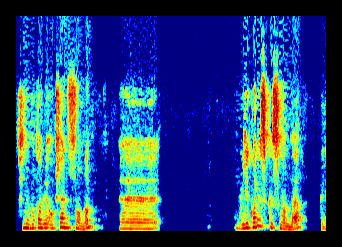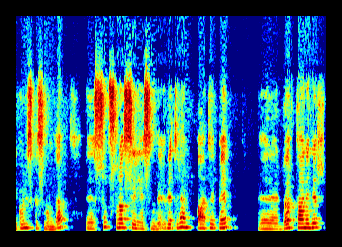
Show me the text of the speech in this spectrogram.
şimdi bu tabi oksijen solunum, ee, glikoliz kısmında glikoliz kısmında e, substrat seviyesinde üretilen ATP e, 4 tanedir.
